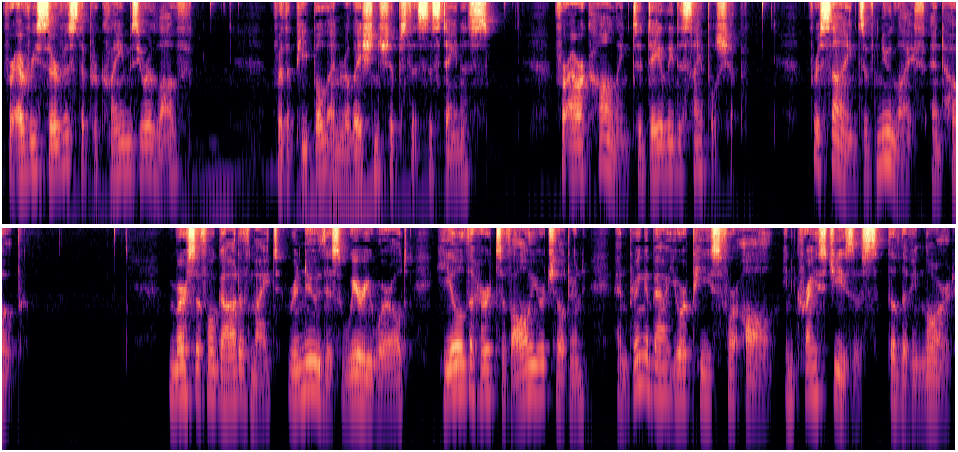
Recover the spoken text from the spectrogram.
for every service that proclaims your love, for the people and relationships that sustain us, for our calling to daily discipleship for signs of new life and hope. Merciful God of might, renew this weary world, heal the hurts of all your children, and bring about your peace for all in Christ Jesus, the living Lord.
